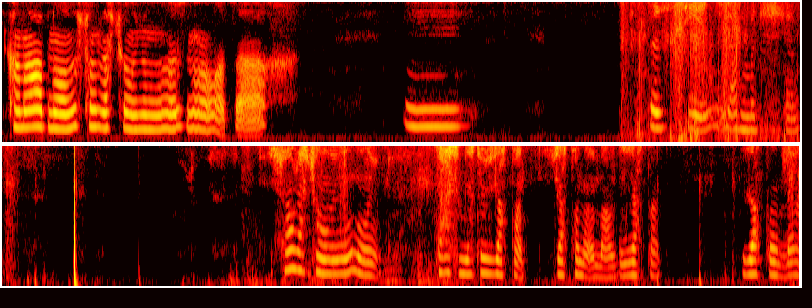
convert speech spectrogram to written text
Kanala abone olun. Sonraki oyunumuz ne olacak? Hmm. Özgün yapmak istiyorum. Sonraki oyun oyun. Car Simulator Japon. Japon olmalıdır. Japon. Japon ben.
